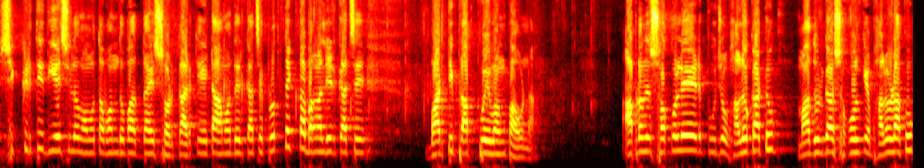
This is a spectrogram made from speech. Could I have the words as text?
স্বীকৃতি দিয়েছিল মমতা বন্দ্যোপাধ্যায়ের সরকারকে। এটা আমাদের কাছে, প্রত্যেকটা বাঙালির কাছে বাড়তি প্রাপ্য এবং পাওনা। আপনাদের সকলের পুজো ভালো কাটুক, মা দুর্গা সকলকে ভালো রাখুক,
